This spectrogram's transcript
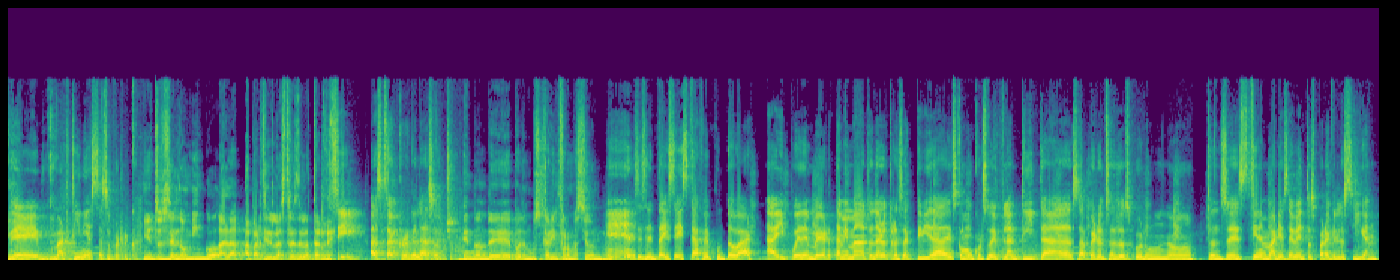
eh, martini está súper rico. Y entonces el domingo a, la, a, partir de las 3 de la tarde. Sí, hasta creo que las 8. ¿En dónde pueden buscar información? En 66café.bar. Ahí pueden ver. También van a tener otras actividades como un curso de plantitas, aperolzas 2 por 1 entonces, tienen varios eventos para que los sigan.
